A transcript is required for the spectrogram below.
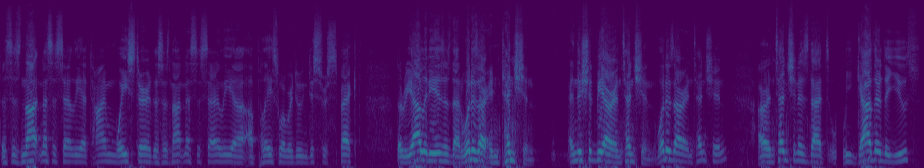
This is not necessarily a time waster. This is not necessarily a, a place where we're doing disrespect. The reality is is that what is our intention? And this should be our intention. What is our intention? Our intention is that we gather the youth,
